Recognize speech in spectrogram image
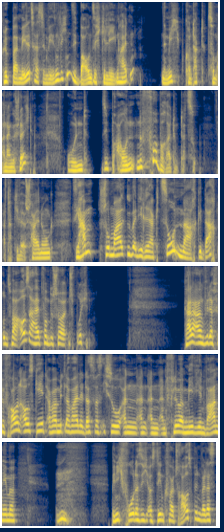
Glück bei Mädels heißt im Wesentlichen, sie bauen sich Gelegenheiten, nämlich Kontakt zum anderen Geschlecht und sie bauen eine Vorbereitung dazu. Attraktive Erscheinung. Sie haben schon mal über die Reaktion nachgedacht und zwar außerhalb von bescheuerten Sprüchen keine Ahnung, wie das für Frauen ausgeht, aber mittlerweile das, was ich so an, an, an, an Flipper-Medien wahrnehme, bin ich froh, dass ich aus dem Quatsch raus bin, weil das,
